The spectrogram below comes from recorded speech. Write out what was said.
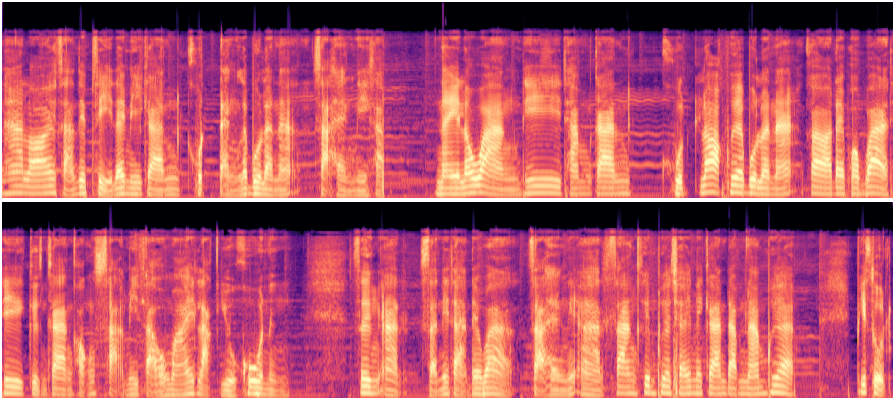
2534 ได้มีการขุดแต่งและบูรณะสระแห่งนี้ครับ ในระหว่างที่ทำการขุดลอกเพื่อบูรณะ ก็ได้พบว่าที่กึ่งกลางของสระมีเสาไม้หลักอยู่คู่หนึ่ง ซึ่งอาจสันนิษฐานได้ว่าสระแห่งนี้อาจสร้างขึ้นเพื่อใช้ในการดำน้ำเพื่อพิสูจน์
